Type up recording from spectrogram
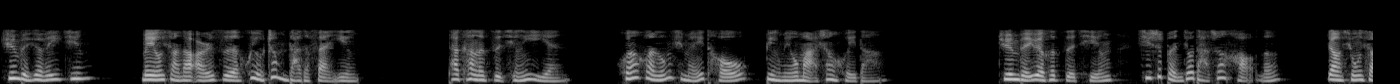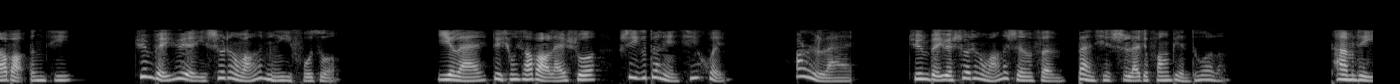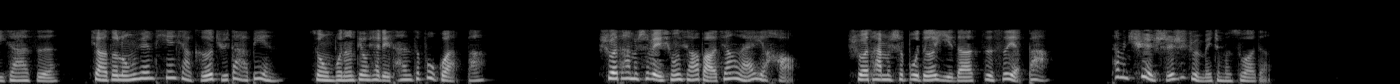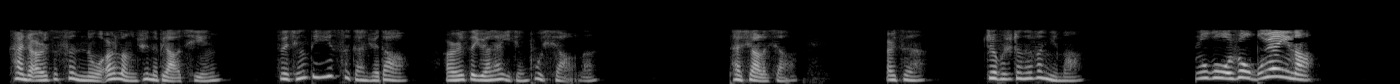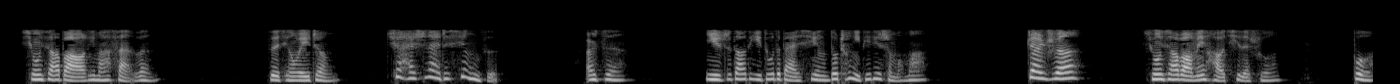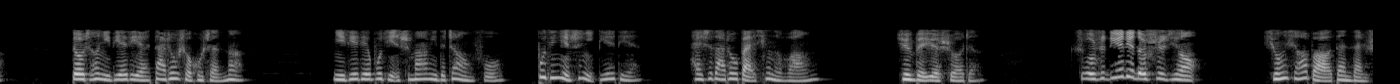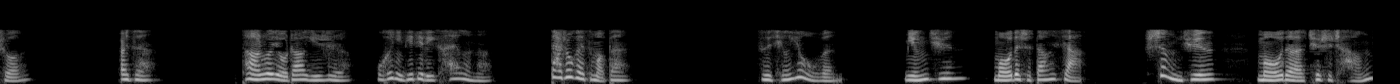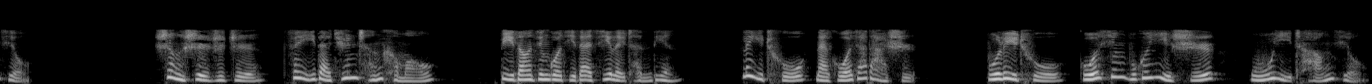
君北月微惊，没有想到儿子会有这么大的反应。他看了子晴一眼，缓缓拢起眉头，并没有马上回答。君北月和子晴其实本就打算好了，让熊小宝登基。君北月以摄政王的名义辅佐，一来对熊小宝来说是一个锻炼机会，二来君北月摄政王的身份办起事来就方便多了。他们这一家子搅得龙渊天下格局大变，总不能丢下这摊子不管吧？说他们是为熊小宝将来也好，说他们是不得已的自私也罢，他们确实是准备这么做的。看着儿子愤怒而冷峻的表情。子晴第一次感觉到儿子原来已经不小了。他笑了笑：“儿子，这不是正在问你吗？如果我说我不愿意呢？”熊小宝立马反问。子晴为正，却还是耐着性子：“儿子，你知道帝都的百姓都称你爹爹什么吗？”战神。熊小宝没好气的说：“不，都称你爹爹大周守护神呢。你爹爹不仅是妈咪的丈夫。”不仅仅是你爹爹，还是大周百姓的王。君北月说着：“这是爹爹的事情。”熊小宝淡淡说：“儿子，倘若有朝一日我和你爹爹离开了呢？大周该怎么办？”子晴又问：“明君谋的是当下，圣君谋的却是长久。盛世之治，非一代君臣可谋，必当经过几代积累沉淀。”立储乃国家大事，不立储，国兴不过一时，无以长久。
